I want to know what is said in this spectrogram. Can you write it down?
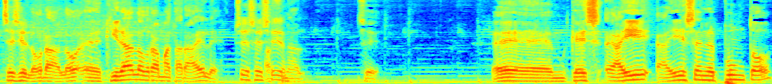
Sí, sí, logra. lo- eh, Kira logra matar a L. Sí, sí, al sí. final. Sí. Eh, que es ahí, ahí es en el punto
